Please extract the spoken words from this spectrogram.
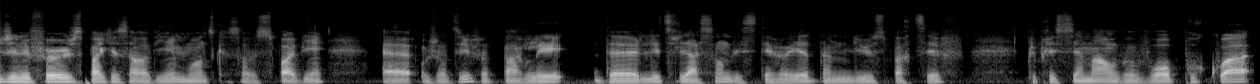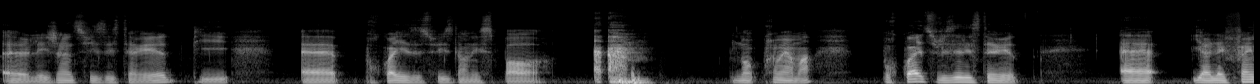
Jennifer, j'espère que ça va bien. Moi, en tout cas, ça va super bien. Euh, Aujourd'hui, je vais te parler de l'utilisation des stéroïdes dans le milieu sportif. Plus précisément, on va voir pourquoi euh, les gens utilisent des stéroïdes, puis euh, pourquoi ils les utilisent dans les sports. Donc, premièrement, pourquoi utiliser les stéroïdes? Il y a les fins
